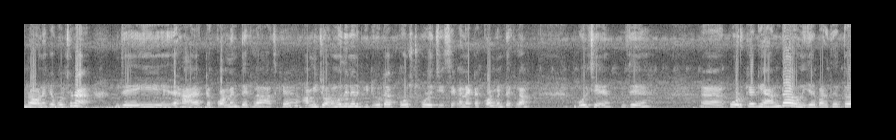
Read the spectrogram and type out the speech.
তোমরা অনেকে বলছো না যে এই হ্যাঁ একটা কমেন্ট দেখলাম আজকে। আমি জন্মদিনের ভিডিওটা পোস্ট করেছি, সেখানে একটা কমেন্ট দেখলাম। বলছে যে পড়কে জ্ঞান দাও, নিজের বাড়িতে তো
